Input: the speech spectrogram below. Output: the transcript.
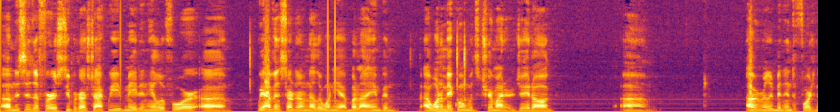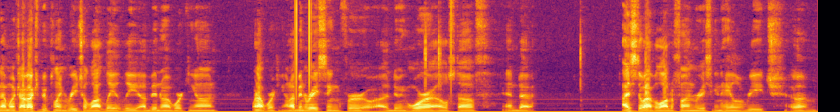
Um, this is the first Supercross track we've made in Halo 4. Um, we haven't started on another one yet, but I am gonna I want to make one with Treminer J Dog. Um, I haven't really been into forging that much. I've actually been playing Reach a lot lately. I've been uh, working on we're not working on. I've been racing for uh, doing ORL stuff, and uh, I still have a lot of fun racing in Halo Reach. Um,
